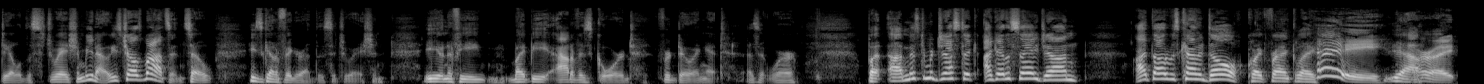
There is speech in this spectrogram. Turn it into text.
deal with the situation. But, you know he's Charles Bronson so he's gonna figure out the situation even if he might be out of his gourd for doing it as it were. But uh, Mr. Majestyk I gotta say John I thought it was kind of dull, quite frankly. Hey. Yeah. All right.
